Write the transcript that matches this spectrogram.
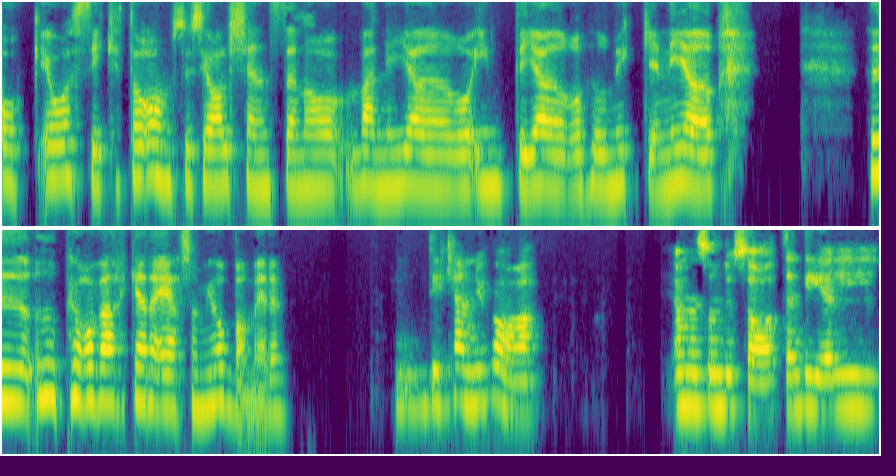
och åsikter om socialtjänsten och vad ni gör och inte gör och hur mycket ni gör. Hur, hur påverkar det er som jobbar med det? Det kan ju vara, ja men som du sa, att en del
